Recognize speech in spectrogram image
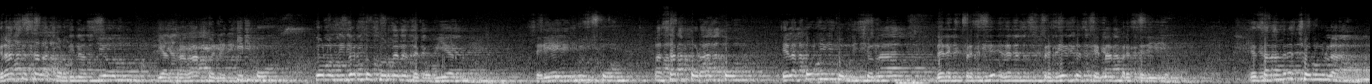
gracias a la coordinación y al trabajo en equipo con los diversos órdenes de gobierno. Sería injusto pasar por alto el apoyo incondicional de los expresidentes que me han precedido. En San Andrés Cholula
